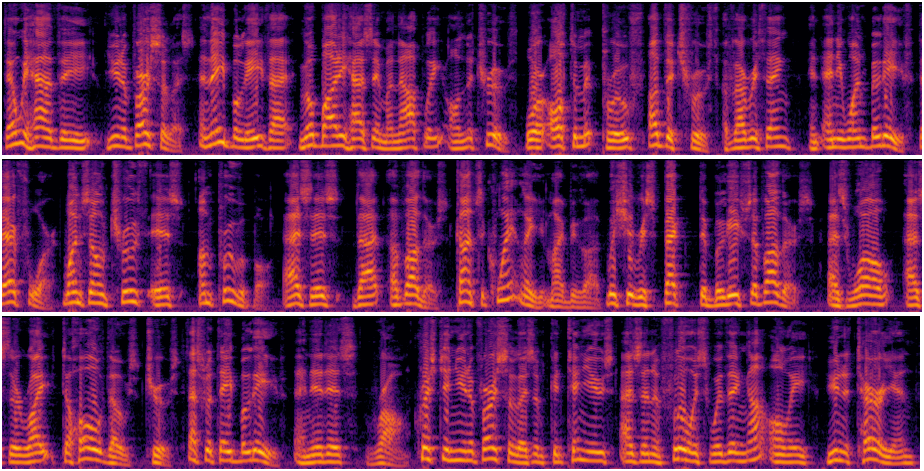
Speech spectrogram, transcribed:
Then we have the Universalists, and they believe that nobody has a monopoly on the truth or ultimate proof of the truth of everything in any one belief. Therefore, one's own truth is unprovable, as is that of others. Consequently, my beloved, we should respect the beliefs of others as well as their right to hold those truths. That's what they believe, and it is wrong. Christian Universalism continues as an influence within not only Unitarian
